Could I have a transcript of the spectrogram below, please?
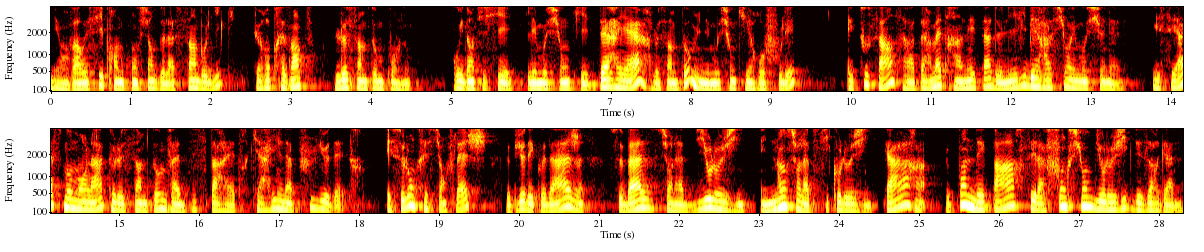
Mais on va aussi prendre conscience de la symbolique que représente le symptôme pour nous. Pour identifier l'émotion qui est derrière le symptôme, une émotion qui est refoulée. Et tout ça, ça va permettre un état de libération émotionnelle. Et c'est à ce moment-là que le symptôme va disparaître, car il n'a plus lieu d'être. Et selon Christian Flech, le biodécodage se base sur la biologie et non sur la psychologie, car le point de départ, c'est la fonction biologique des organes.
